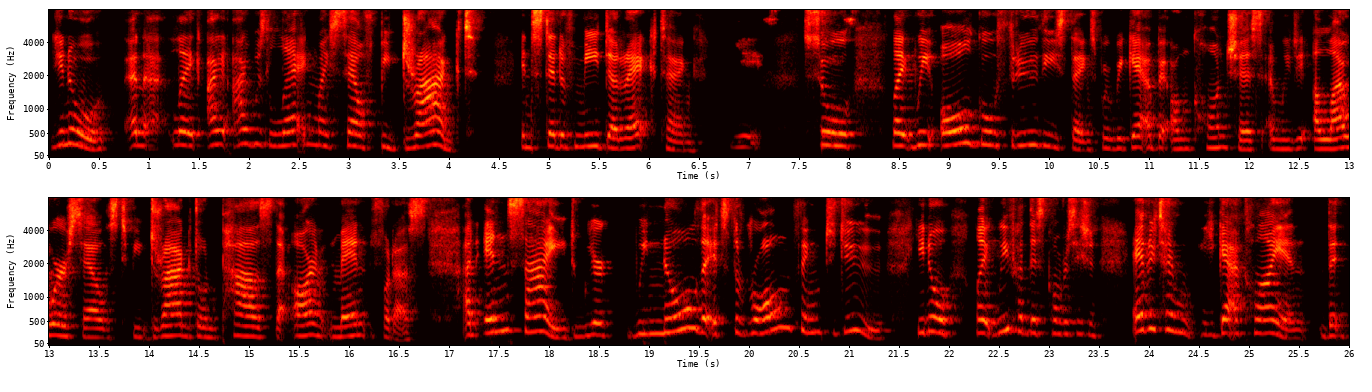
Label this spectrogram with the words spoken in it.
You know, and uh, like I I was letting myself be dragged instead of me directing. Yes. So like we all go through these things where we get a bit unconscious and we allow ourselves to be dragged on paths that aren't meant for us. And inside we're we know that it's the wrong thing to do. You know like we've had this conversation. Every time you get a client that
